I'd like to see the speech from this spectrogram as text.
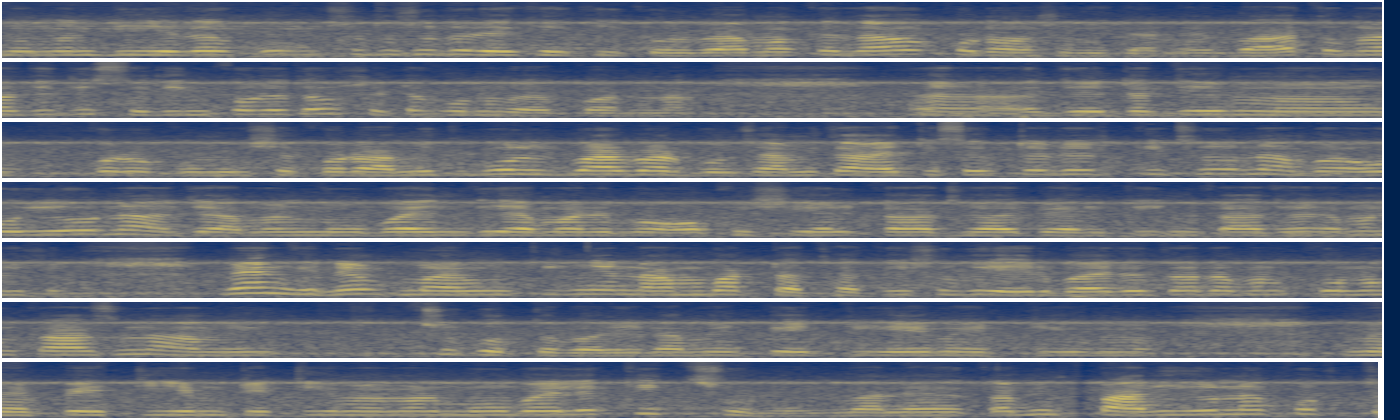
নোমান দিয়ে এরকম শুধু শুধু রেখে কী করবে? আমাকে দাও, কোনো অসুবিধা নেই। বা তোমরা যদি সেলিং করে দাও, সেটা কোনো ব্যাপার না। আহ, যে এটা দিয়ে করো ইসে করো। আমি বল বারবার বলছি আমি তো আইটি সেক্টরের কিছু না বা ওইও না যে আমার মোবাইল দিয়ে আমার অফিসিয়াল কাজ হয় ব্যাংকিং কাজ হয় আমার ব্যাংকিং ব্যাংকিংয়ের নাম্বারটা থাকে শুধু এর বাইরে তো আর আমার কোনো কাজ না আমি কিচ্ছু করতে পারি না। আমি পেটিএম এটিএম পেটিএম টেটিএম আমার মোবাইলে কিচ্ছু নেই। মানে আমি পারিও না করতে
